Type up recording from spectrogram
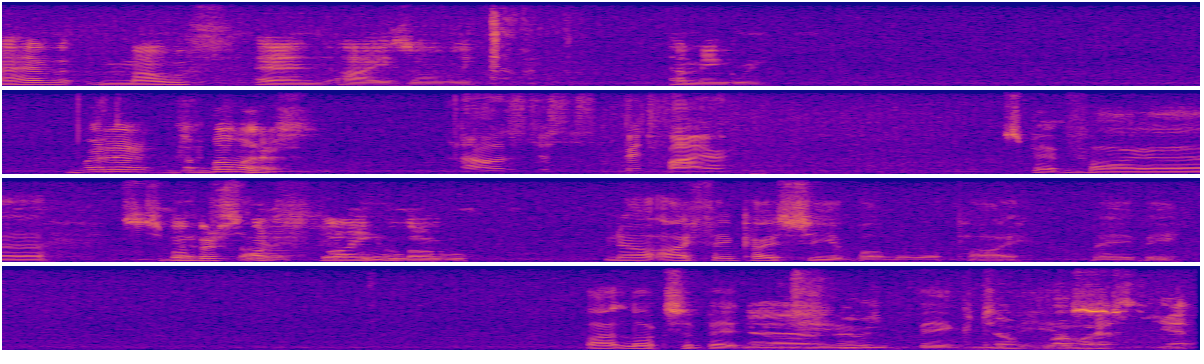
I have mouth and eyes only. I'm angry. Where are the bombers? No, it's just a Spitfire. Spitfire. Bombers are flying Ooh. low. No, I think I see a bomber up high. Maybe. That looks a bit No, too no, big to No be. a bombers yet.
